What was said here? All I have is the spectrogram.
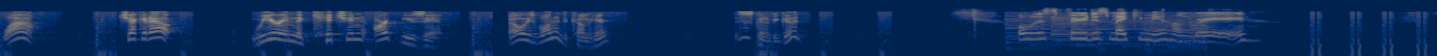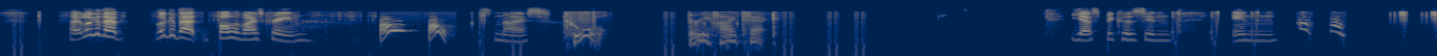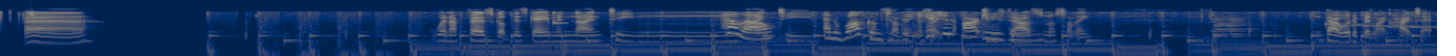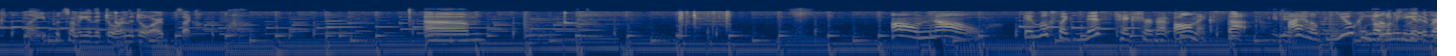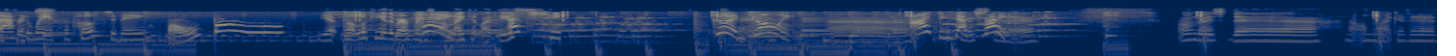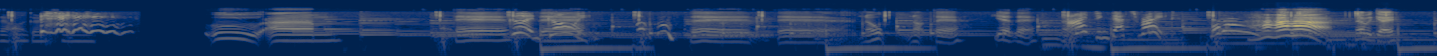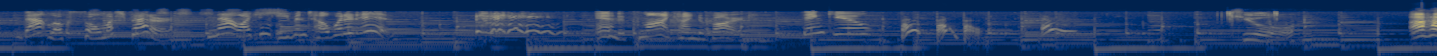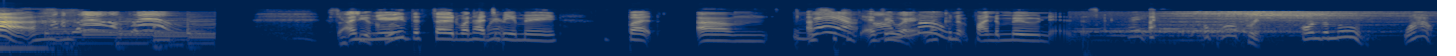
Wow. Check it out. We're in the Kitchen Art Museum. I always wanted to come here. This is going to be good. Oh, this food is making me hungry. Like, look at that! Look at that bowl of ice cream. It's nice. Cool. Very high tech. Yes, because in in uh when I first got this game in 1990 And welcome to the is like Kitchen Art 2000 Museum. or something. That would have been like high tech. Like you put something in the door and the door opens like Um Oh no. It looks like this picture got all mixed up. It did. I hope you can Not help me looking put at it the back the way it's supposed to be. Yep, not looking at the reference, I'll Hey, make it like this. That's cha- Good Okay. going. Uh, I think that's right. there. That one goes there. That one might go there. That one goes there. Ooh, um, there. Good there, going. There, there. Nope, not there. Yeah, there. No. I think that's right. Ha ha ha! There we go. That looks so much better. Now I can even tell what it is. and it's my kind of art. Thank you. Cool. Aha! A clue, a clue. So You I knew clue? the third one had to be a moon, but um, I was looking everywhere and I couldn't find a moon. And it's like, hey. A paw print on the moon. Wow.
